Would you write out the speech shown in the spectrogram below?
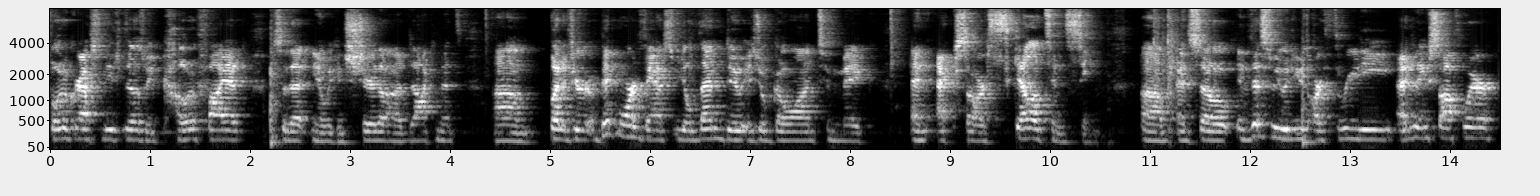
photographs of each of those, we codify it so that you know we can share that on a document. Um, but if you're a bit more advanced, you'll then do is you'll go on to make an XR skeleton scene. Um, and so in this, we would use our 3D editing software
